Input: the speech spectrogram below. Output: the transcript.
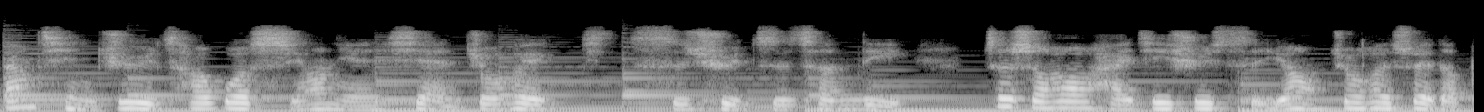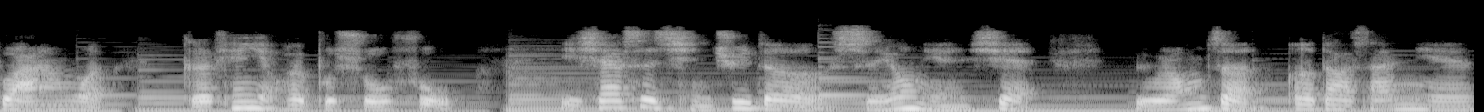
当寝具超过使用年限，就会失去支撑力，这时候还继续使用，就会睡得不安稳，隔天也会不舒服。以下是寝具的使用年限：羽绒枕二到三年，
